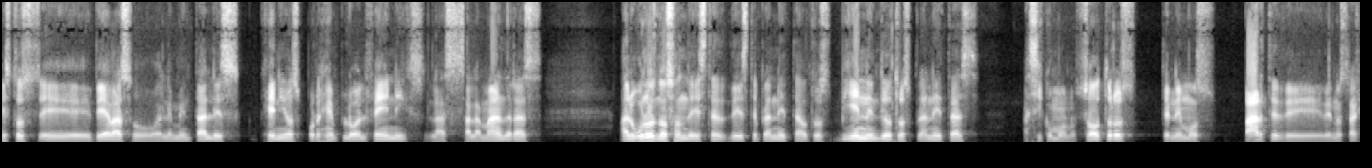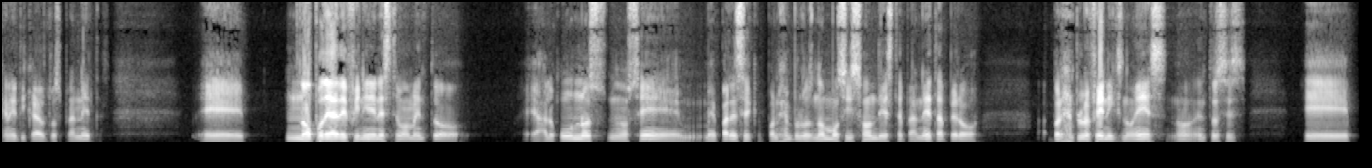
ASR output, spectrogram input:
estos eh, devas o elementales genios, por ejemplo, el fénix, las salamandras, algunos no son de este, de este planeta, otros vienen de otros planetas, así como nosotros tenemos parte de, nuestra genética de otros planetas. Eh, no podría definir en este momento eh, algunos, no sé, me parece que por ejemplo los gnomos sí son de este planeta, pero por ejemplo el fénix no es, ¿no? Entonces, eh,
